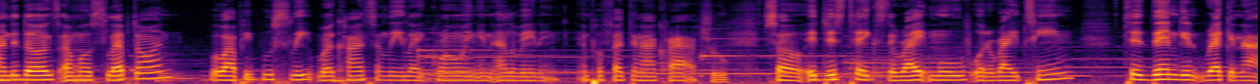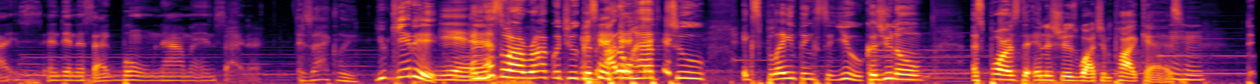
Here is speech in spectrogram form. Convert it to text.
underdogs are most slept on. But while people sleep, we're constantly like growing and elevating and perfecting our craft. True. So it just takes the right move or the right team to then get recognized. And then it's like, boom, now I'm an insider. Exactly. You get it. Yeah. And that's why I rock with you because I don't have to explain things to you because you know, as far as the industry is watching podcasts, Mhm. The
